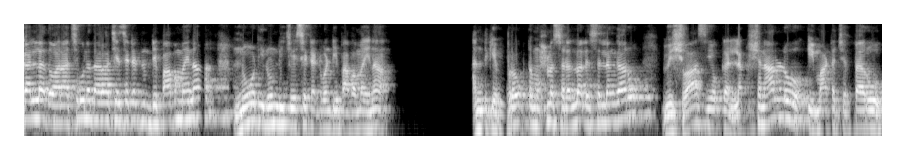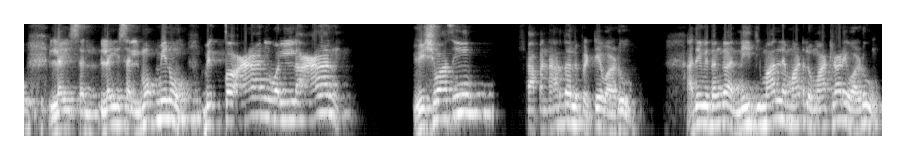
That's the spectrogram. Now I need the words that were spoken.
కళ్ళ ద్వారా చెవుల ద్వారా చేసేటటువంటి పాపమైన నోటి నుండి చేసేటటువంటి పాపమైన అందుకే ప్రవక్త ముహమ్మద్ సల్లల్లా అలైవల్లం గారు విశ్వాస యొక్క లక్షణాల్లో ఈ మాట చెప్పారు. లైసల్ లైసల్ ముഅ్మిను విశ్వాసి శాపనార్థాలు పెట్టేవాడు. అదే విధంగా నీతి మాటలు మాట్లాడేవాడు.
